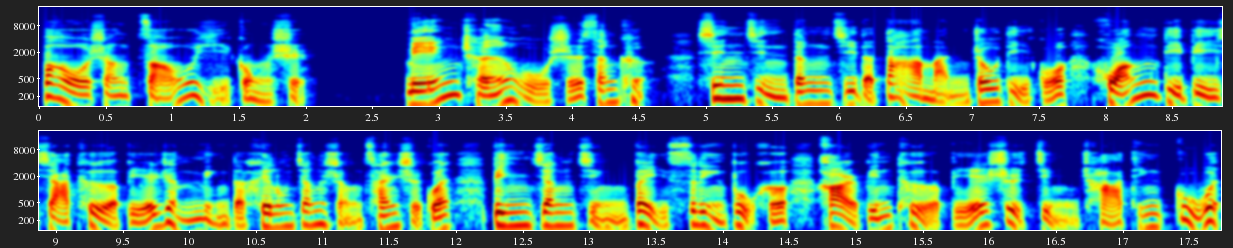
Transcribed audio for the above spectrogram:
报上早已公示，明晨五时三刻。新晋登基的大满洲帝国皇帝陛下特别任命的黑龙江省参事官、滨江警备司令部和哈尔滨特别市警察厅顾问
